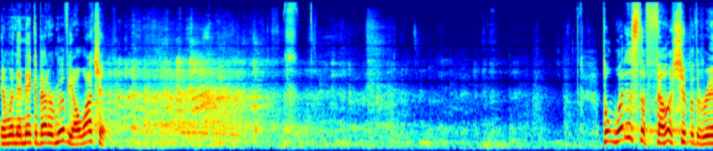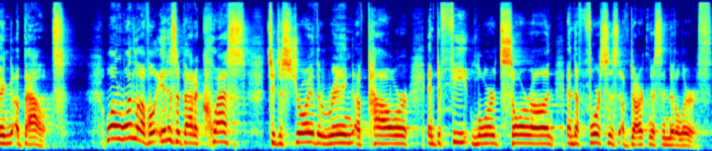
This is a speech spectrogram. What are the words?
And when they make a better movie, I'll watch it. but what is the Fellowship of the Ring about? Well, on one level, it is about a quest to destroy the ring of power and defeat Lord Sauron and the forces of darkness in Middle Earth.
